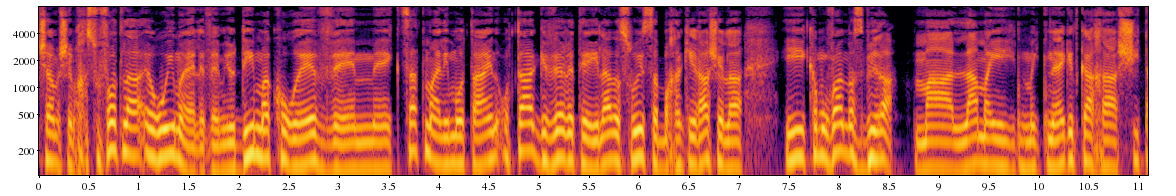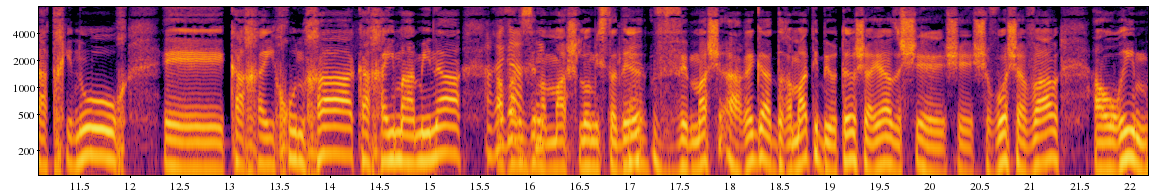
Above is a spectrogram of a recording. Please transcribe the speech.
שם, שהן חשופות לאירועים האלה, והם יודעים מה קורה, והן אה, קצת מעלימות עין. אותה גברת אילנה סוויסה בחקירה שלה, היא כמובן מסבירה. מה, למה היא מתנהגת ככה, שיטת חינוך, אה, ככה היא חונכה, ככה היא מאמינה, אבל הכי... זה ממש לא מסתדר. כן. והרגע הדרמטי ביותר שהיה זה ש, ששבוע שעבר ההורים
